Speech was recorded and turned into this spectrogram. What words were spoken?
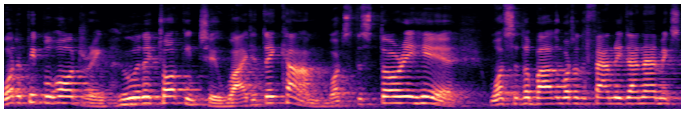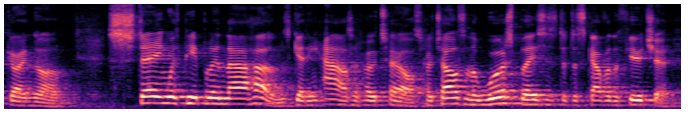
What are people ordering? Who are they talking to? Why did they come? What's the story here? What's about? What are the family dynamics going on? Staying with people in their homes, getting out of hotels. Hotels are the worst places to discover the future.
